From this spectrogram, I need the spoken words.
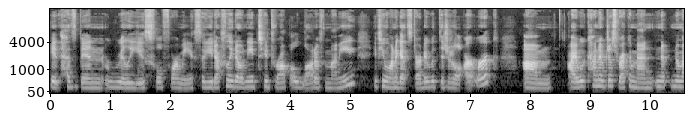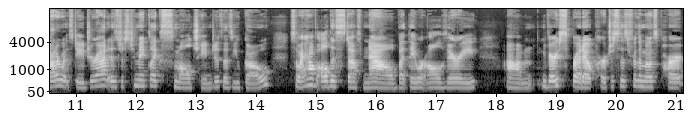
it has been really useful for me. So you definitely don't need to drop a lot of money if you want to get started with digital artwork um, I would kind of just recommend, no, no matter what stage you're at, is just to make like small changes as you go. So I have all this stuff now, but they were all very, um, very spread out purchases for the most part.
